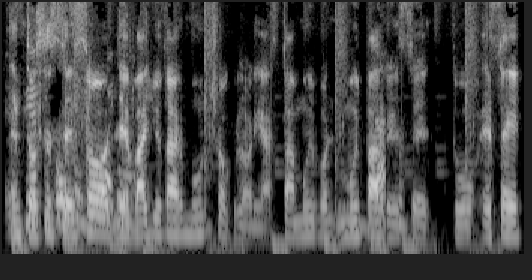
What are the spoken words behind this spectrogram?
Es Entonces eso le va a ayudar mucho, Gloria. Está muy bon- muy padre Gracias. ese dúo, ese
